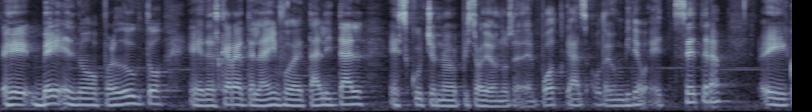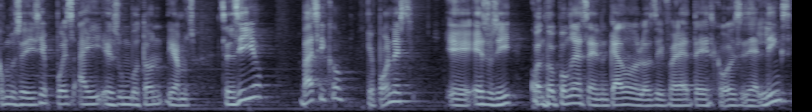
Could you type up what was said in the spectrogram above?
ve el nuevo producto, eh, descárgate la info de tal y tal, escucha un nuevo episodio, no sé, del podcast o de un video, etcétera. Eh, como se dice, pues ahí es un botón, digamos, sencillo, básico, que pones. Eh, eso sí, cuando pongas en cada uno de los diferentes como se links,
